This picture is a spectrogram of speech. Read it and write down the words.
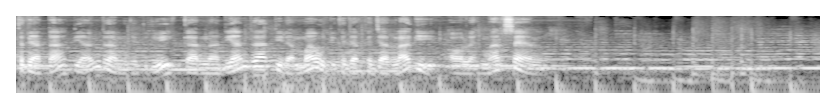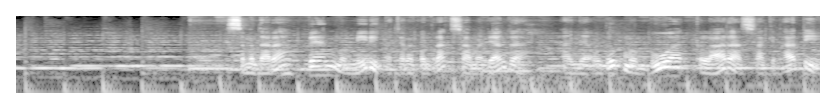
Ternyata Diandra menyetujui karena Diandra tidak mau dikejar-kejar lagi oleh Marcel. Sementara Ben memilih pacaran kontrak sama Diandra hanya untuk membuat Clara sakit hati.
